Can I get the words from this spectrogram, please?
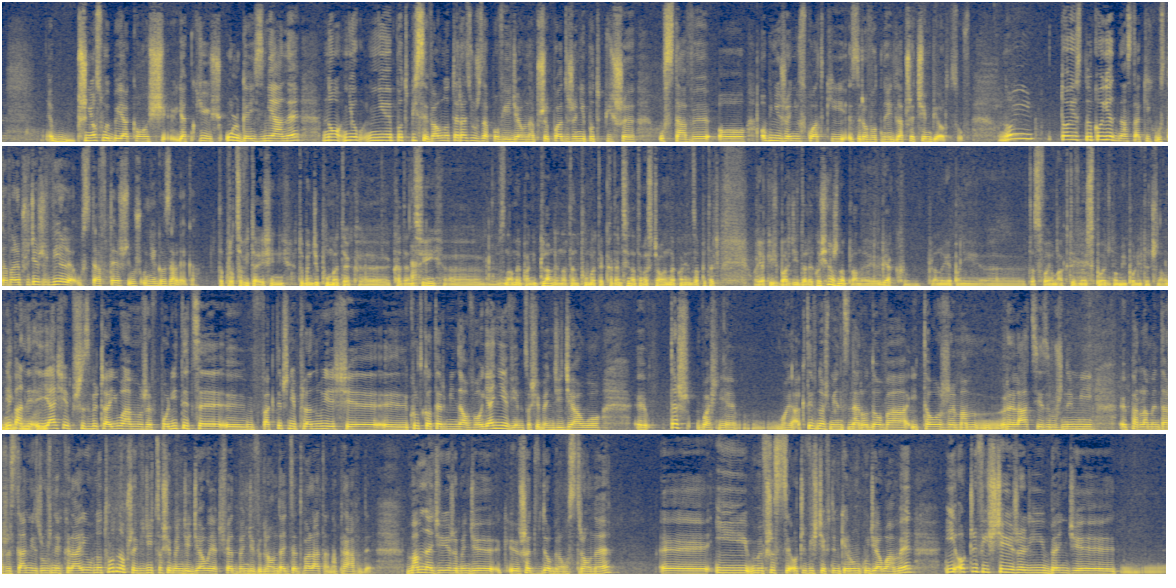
przyniosłyby jakąś, jakąś ulgę i zmianę, no nie, nie podpisywał. No teraz już zapowiedział na przykład, że nie podpisze ustawy o obniżeniu składki zdrowotnej dla przedsiębiorców. No i to jest tylko jedna z takich ustaw, ale przecież wiele ustaw też już u niego zalega. Ta pracowita jesień to będzie półmetek e, kadencji. Tak. E, znamy Pani plany na ten półmetek kadencji, natomiast chciałem na koniec zapytać o jakieś bardziej dalekosiężne plany. Jak planuje Pani e, tę swoją aktywność społeczną i polityczną? Wie Może pan, pani powiedzieć? ja się przyzwyczaiłam, że w polityce y, faktycznie planuje się y, krótkoterminowo. Ja nie wiem, co się będzie działo. Y, też właśnie moja aktywność międzynarodowa i to, że mam relacje z różnymi y, parlamentarzystami z różnych krajów, no trudno przewidzieć, co się będzie działo, jak świat będzie wyglądać za dwa lata, naprawdę. Mam nadzieję, że będzie y, szedł w dobrą stronę. Yy, i my wszyscy oczywiście w tym kierunku działamy. I oczywiście, jeżeli będzie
